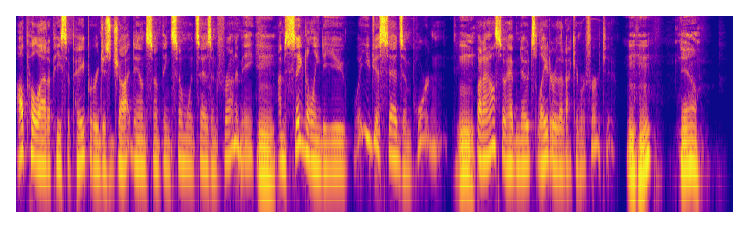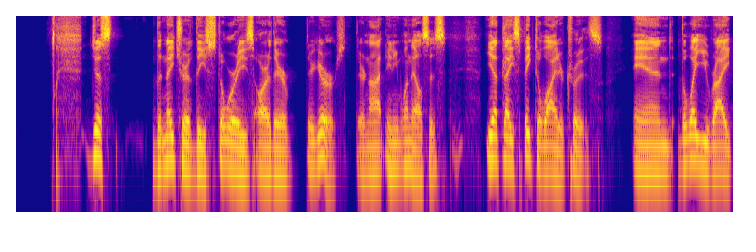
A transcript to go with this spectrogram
I'll pull out a piece of paper and just jot down something someone says in front of me. Mm. I'm signaling to you what you just said is important, mm. but I also have notes later that I can refer to. Mm-hmm. Yeah. Just the nature of these stories are they're they're yours. They're not anyone else's. Mm-hmm. Yet they speak to wider truths. And the way you write,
